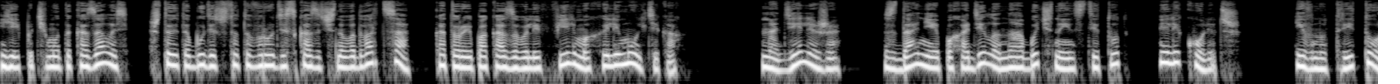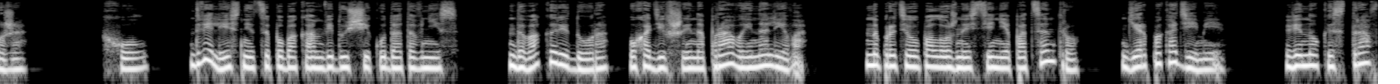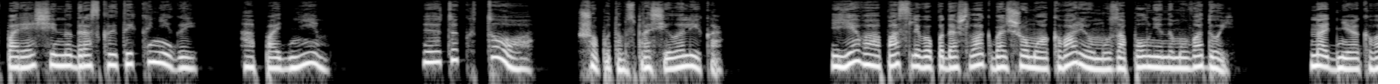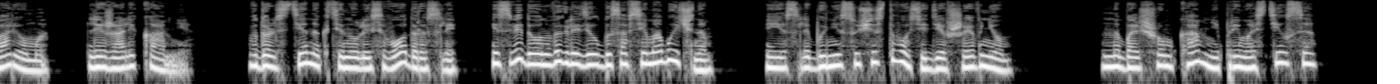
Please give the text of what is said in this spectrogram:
Ей почему-то казалось, что это будет что-то вроде сказочного дворца, которые показывали в фильмах или мультиках. На деле же здание походило на обычный институт или колледж. И внутри тоже. Холл, две лестницы по бокам, ведущие куда-то вниз, два коридора, уходившие направо и налево. На противоположной стене по центру — герб Академии. Венок из трав, парящий над раскрытой книгой, а под ним... «Это кто?» — шепотом спросила Лика. Ева опасливо подошла к большому аквариуму, заполненному водой. На дне аквариума лежали камни. Вдоль стенок тянулись водоросли, и с виду он выглядел бы совсем обычным, если бы не существо, сидевшее в нем. На большом камне примостился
